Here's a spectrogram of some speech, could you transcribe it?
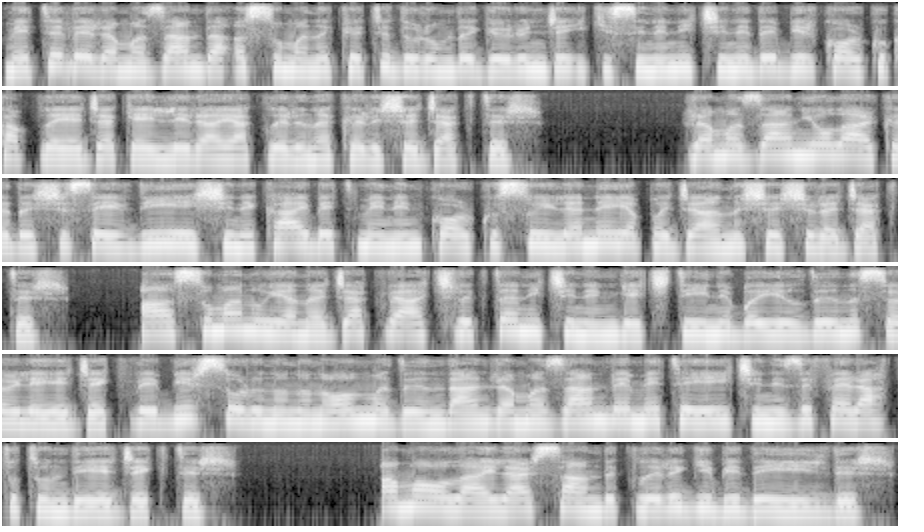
Mete ve Ramazan da Asuman'ı kötü durumda görünce ikisinin içini de bir korku kaplayacak elleri ayaklarına karışacaktır. Ramazan yol arkadaşı sevdiği eşini kaybetmenin korkusuyla ne yapacağını şaşıracaktır. Asuman uyanacak ve açlıktan içinin geçtiğini bayıldığını söyleyecek ve bir sorununun olmadığından Ramazan ve Mete'ye içinizi ferah tutun diyecektir. Ama olaylar sandıkları gibi değildir.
